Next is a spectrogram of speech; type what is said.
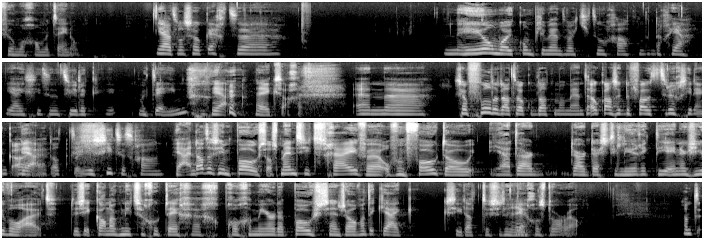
viel me gewoon meteen op. Ja, het was ook echt eh, een heel mooi compliment wat je toen gaf. Want ik dacht, ja, jij ziet het natuurlijk meteen. Ja, nee, ik zag het. En zo voelde dat ook op dat moment. Ook als ik de foto terugzie, denk ik, oh ja, Ja. dat, je ziet het gewoon. Ja, en dat is in post. Als mensen iets schrijven of een foto, ja, daar, daar destilleer ik die energie wel uit. Dus ik kan ook niet zo goed tegen geprogrammeerde posts en zo. Want ik, ja, ik, ik zie dat tussen de Ja. regels door wel. Want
